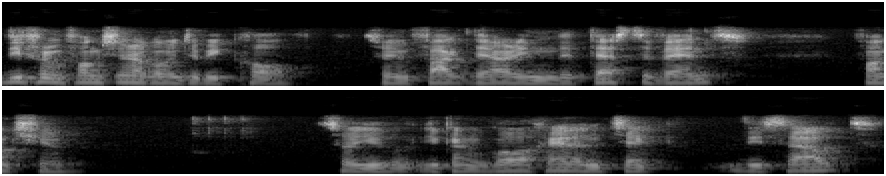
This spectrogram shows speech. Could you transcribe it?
different functions are going to be called. So in fact, they are in the test events function. So you, you can go ahead and check this out.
